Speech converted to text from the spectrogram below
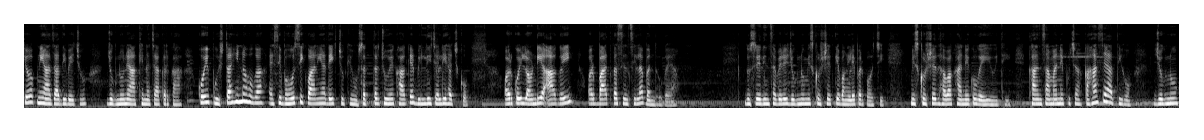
क्यों अपनी आज़ादी बेचूं? जुगनू ने आँखें नचाकर कहा, कोई पूछता ही न होगा। ऐसी बहुत सी कुआरियाँ देख चुकी हूँ। सत्तर चूहे खाकर बिल्ली चली हज को। और कोई लौंडी आ गई और बात का सिलसिला बंद हो गया। दूसरे दिन सवेरे जुगनू मिस खुर्शीद के बंगले पर पहुँची। मिस खुर्शीद हवा खाने को गई हुई थी। खान सामा ने पूछा, कहाँ से आती हो? जुगनू,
